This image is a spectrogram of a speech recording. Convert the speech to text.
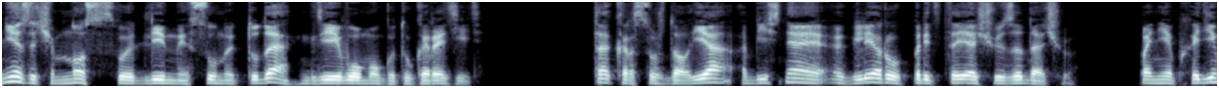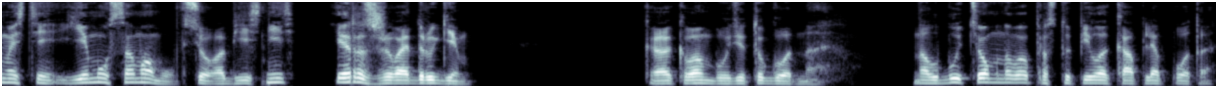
Незачем нос свой длинный сунуть туда, где его могут укоротить. Так рассуждал я, объясняя Эглеру предстоящую задачу. По необходимости ему самому все объяснить и разжевать другим. «Как вам будет угодно». На лбу темного проступила капля пота.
